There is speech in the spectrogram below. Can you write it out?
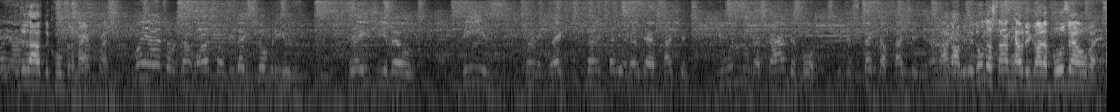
I just him to come to the match. match. My answer to that was though, be like somebody who's crazy about bees trying to collect, trying to tell you about their passion. You wouldn't understand it, but you'd respect that passion, you know? I know, but you don't understand how they got a buzz out of it.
